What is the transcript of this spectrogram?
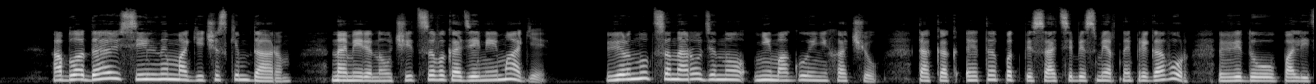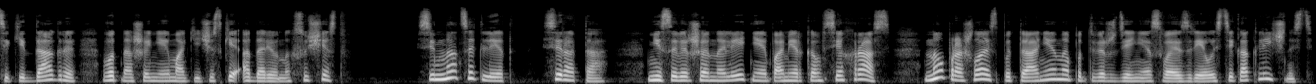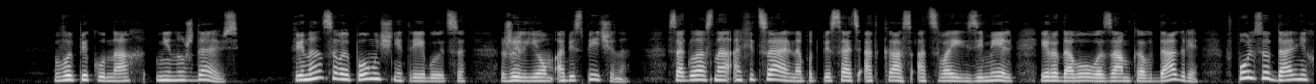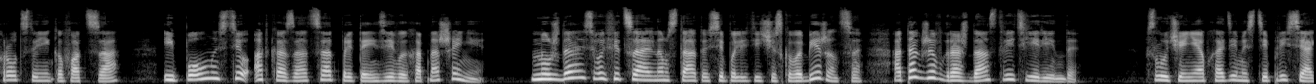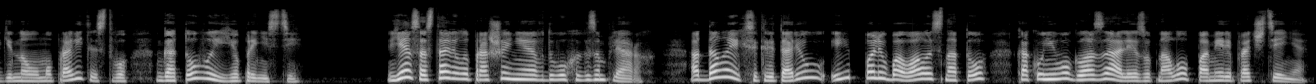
Обладаю сильным магическим даром, намерена учиться в Академии магии. Вернуться на родину не могу и не хочу, так как это подписать себе смертный приговор ввиду политики Дагры в отношении магически одаренных существ. 17 лет, сирота, несовершеннолетняя по меркам всех рас, но прошла испытание на подтверждение своей зрелости как личность. В опекунах не нуждаюсь. Финансовая помощь не требуется, жильем обеспечено. Согласно официально подписать отказ от своих земель и родового замка в Дагре в пользу дальних родственников отца и полностью отказаться от претензий в их отношении нуждаясь в официальном статусе политического беженца, а также в гражданстве Тьеринды. В случае необходимости присяги новому правительству готова ее принести. Я составила прошение в двух экземплярах, отдала их секретарю и полюбовалась на то, как у него глаза лезут на лоб по мере прочтения.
